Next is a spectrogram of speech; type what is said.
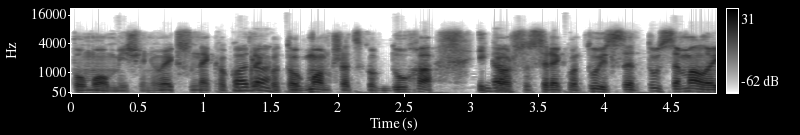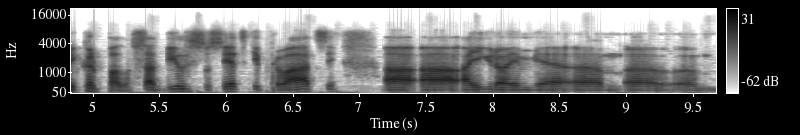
po mom mišljenju, uvijek su nekako Pa preko tog momčadskog duha i Da. kao što se rekao, tu se, tu se malo i krpalo. Sad bili su svjetski prvaci, a, a, a igrao im je um, uh, um,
